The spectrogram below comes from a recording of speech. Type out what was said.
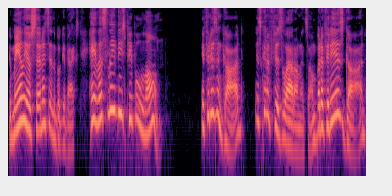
Gamaliel said it in the book of Acts hey, let's leave these people alone. If it isn't God, it's going to fizzle out on its own. But if it is God,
